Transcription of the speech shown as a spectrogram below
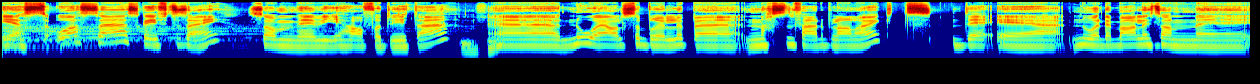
Yes, Åse skal gifte seg, som vi har fått vite. eh, nå er altså bryllupet nesten ferdig planlagt. Det er, nå er det bare litt sånn eh,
